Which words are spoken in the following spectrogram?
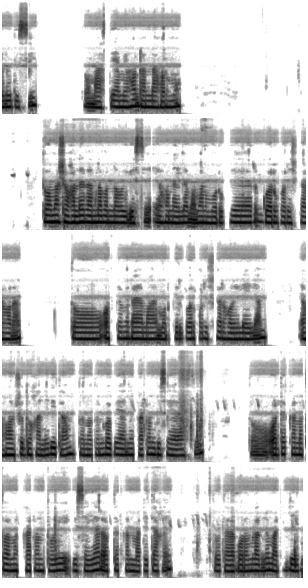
আলু দিছি। তো মাছ দিয়ে আমি এখন রান্না করব তো আমার সকালে রান্না বান্না হয়ে গেছে। এখন আইলাম আমার মুরগের ঘর পরিষ্কার করার। তো অফ ক্যামেরায় আমার মুরগির ঘর পরিষ্কার করে লাইলাম। এখন শুধু খানি দিতাম। তো নতুনভাবে আমি কার্টন বিছিয়ে রাখছি। তো অর্ধেক তো আমার কার্টন তৈ বিছাই আর অর্ধেক কান মাটি থাকে তো তারা গরম লাগলে মাটি যাইব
